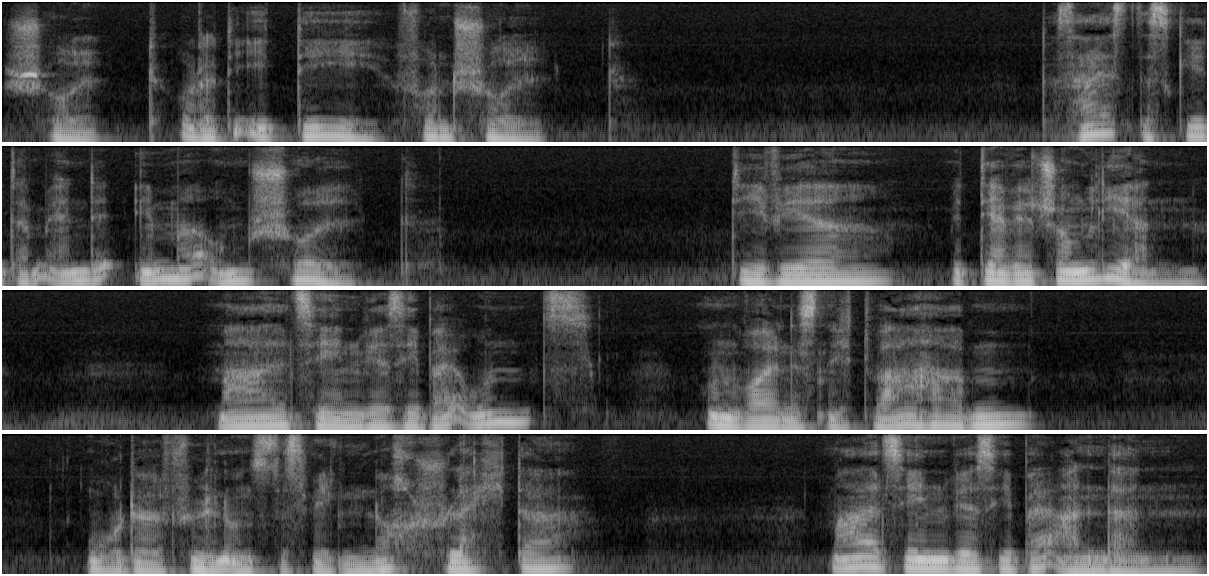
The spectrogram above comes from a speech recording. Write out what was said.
Schuld oder die Idee von Schuld. Das heißt, es geht am Ende immer um Schuld, die wir, mit der wir jonglieren. Mal sehen wir sie bei uns und wollen es nicht wahrhaben oder fühlen uns deswegen noch schlechter. Mal sehen wir sie bei anderen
